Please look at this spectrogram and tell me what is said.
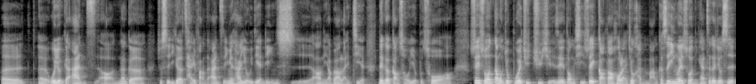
呃。呃，我有一个案子哦，那个就是一个采访的案子，因为它有一点临时，然后你要不要来接？那个稿酬也不错哦，所以说那我就不会去拒绝这些东西，所以搞到后来就很忙。可是因为说，你看这个就是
